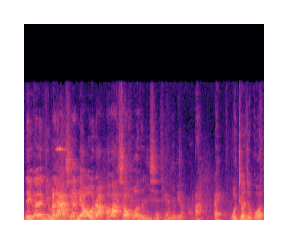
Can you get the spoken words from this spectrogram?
那个你们俩先聊着，好吧？小伙子，你先填着表啊。哎，我这就过来。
